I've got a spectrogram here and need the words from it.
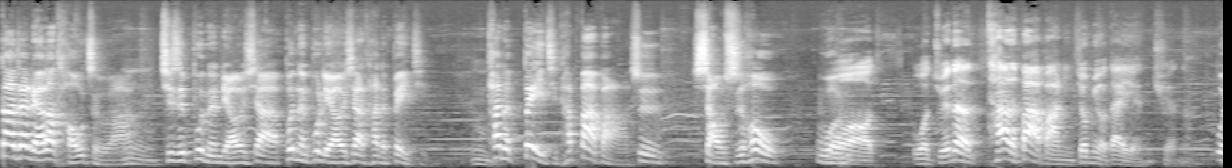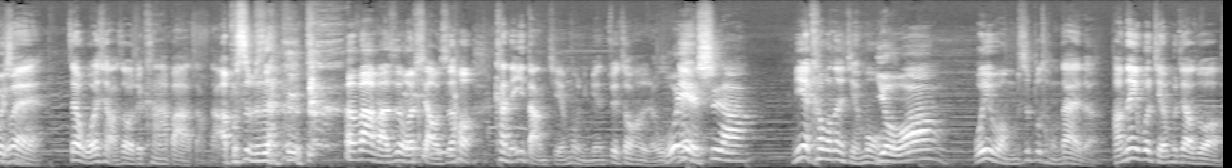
大家聊到陶喆啊，嗯其实不能聊一下，不能不聊一下他的背景。嗯他的背景，他爸爸是小时候我我我觉得他的爸爸你就没有代言权了，为什么因为在我小时候我就看他爸爸长大啊，不是不是，他爸爸是我小时候看的一档节目里面最重要的人物。我也，是啊，你也看过那个节目？，有啊，我以为我们是不同代的。好，那部节目叫做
